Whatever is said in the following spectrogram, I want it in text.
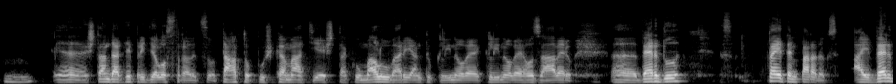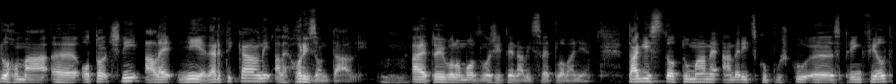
Mm-hmm. Štandardne pri delostrelectvo. Táto puška má tiež takú malú variantu klinové, klinového záveru. E, Verdl, to je ten paradox. Aj Verdl ho má e, otočný, ale nie je vertikálny, ale horizontálny. Mm-hmm. A to je bolo moc zložité na vysvetľovanie. Takisto tu máme americkú pušku e, Springfield.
